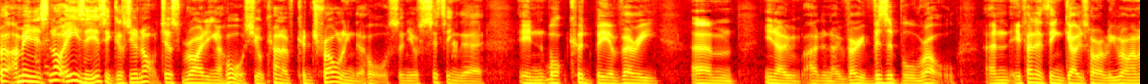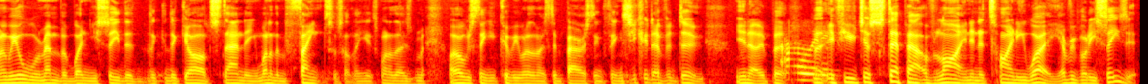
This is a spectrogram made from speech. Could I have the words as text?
But I mean, it's not easy, is it? Because you're not just riding a horse; you're kind of controlling the horse, and you're sitting there in what could be a very, um, you know, I don't know, very visible role. And if anything goes horribly wrong, I mean, we all remember when you see the the, the guard standing, one of them faints or something. It's one of those. I always think it could be one of the most embarrassing things you could ever do, you know. But, Oh, but if you just step out of line in a tiny way, everybody sees it.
